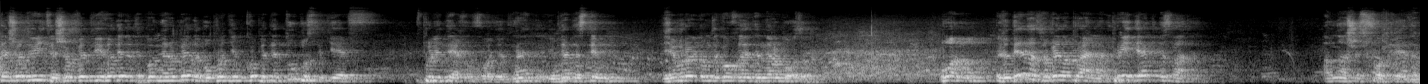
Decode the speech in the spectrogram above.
Так що дивіться, щоб ви дві години такого не робили, бо потім купите тубус такий, як в, політеху ходять, знаєте, і будете з тим геморойком такого ходити на роботу. Вон, людина зробила правильно. Привіт, як тебе звати? А вона щось фоткає там.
